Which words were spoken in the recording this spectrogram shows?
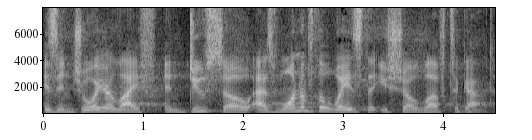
is enjoy your life and do so as one of the ways that you show love to God.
